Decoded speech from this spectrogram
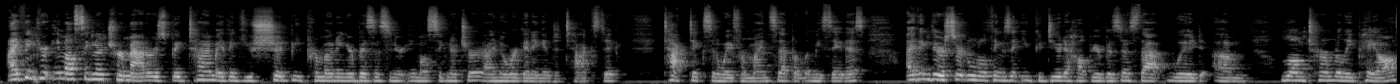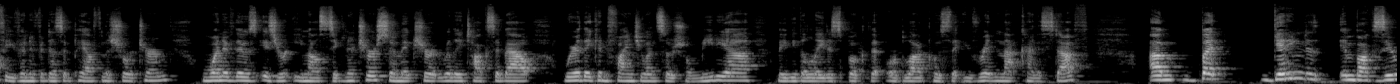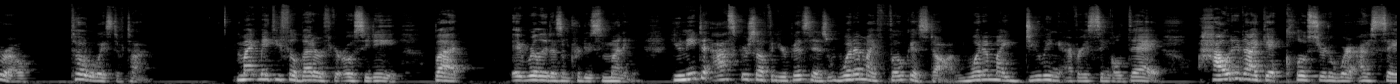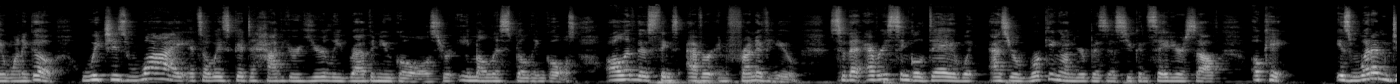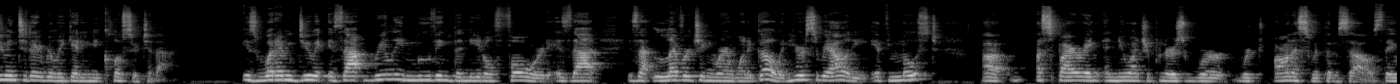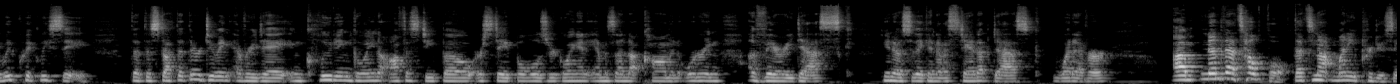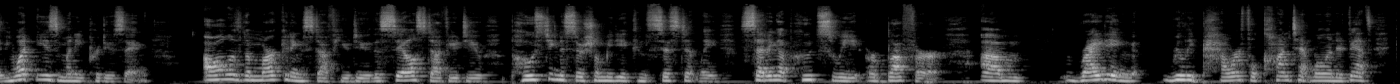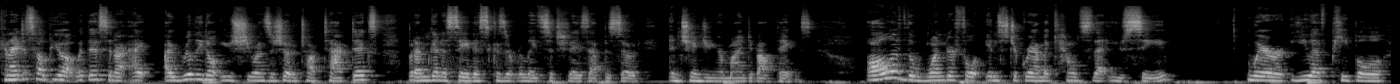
I think your email signature matters big time. I think you should be promoting your business in your email signature. I know we're getting into tactic, tactics and away from mindset, but let me say this. I think there are certain little things that you could do to help your business that would um, long term really pay off, even if it doesn't pay off in the short term. One of those is your email signature. So make sure it really talks about where they can find you on social media, maybe the latest book that or blog post that you've written, that kind of stuff. Um, but getting to inbox zero, total waste of time. Might make you feel better if you're OCD, but it really doesn't produce money. You need to ask yourself in your business, what am I focused on? What am I doing every single day? how did I get closer to where I say I want to go? Which is why it's always good to have your yearly revenue goals, your email list building goals, all of those things ever in front of you so that every single day, as you're working on your business, you can say to yourself, okay, is what I'm doing today really getting me closer to that? Is what I'm doing, is that really moving the needle forward? Is that, is that leveraging where I want to go? And here's the reality. If most uh, aspiring and new entrepreneurs were were honest with themselves, they would quickly see that the stuff that they're doing every day, including going to Office Depot or Staples or going on Amazon.com and ordering a Varidesk, you know, so they can have a stand up desk, whatever. Um, none of that's helpful. That's not money producing. What is money producing? All of the marketing stuff you do, the sales stuff you do, posting to social media consistently, setting up Hootsuite or Buffer, um, writing really powerful content well in advance. Can I just help you out with this? And I, I really don't use She Runs the Show to talk tactics, but I'm going to say this because it relates to today's episode and changing your mind about things. All of the wonderful Instagram accounts that you see where you have people,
